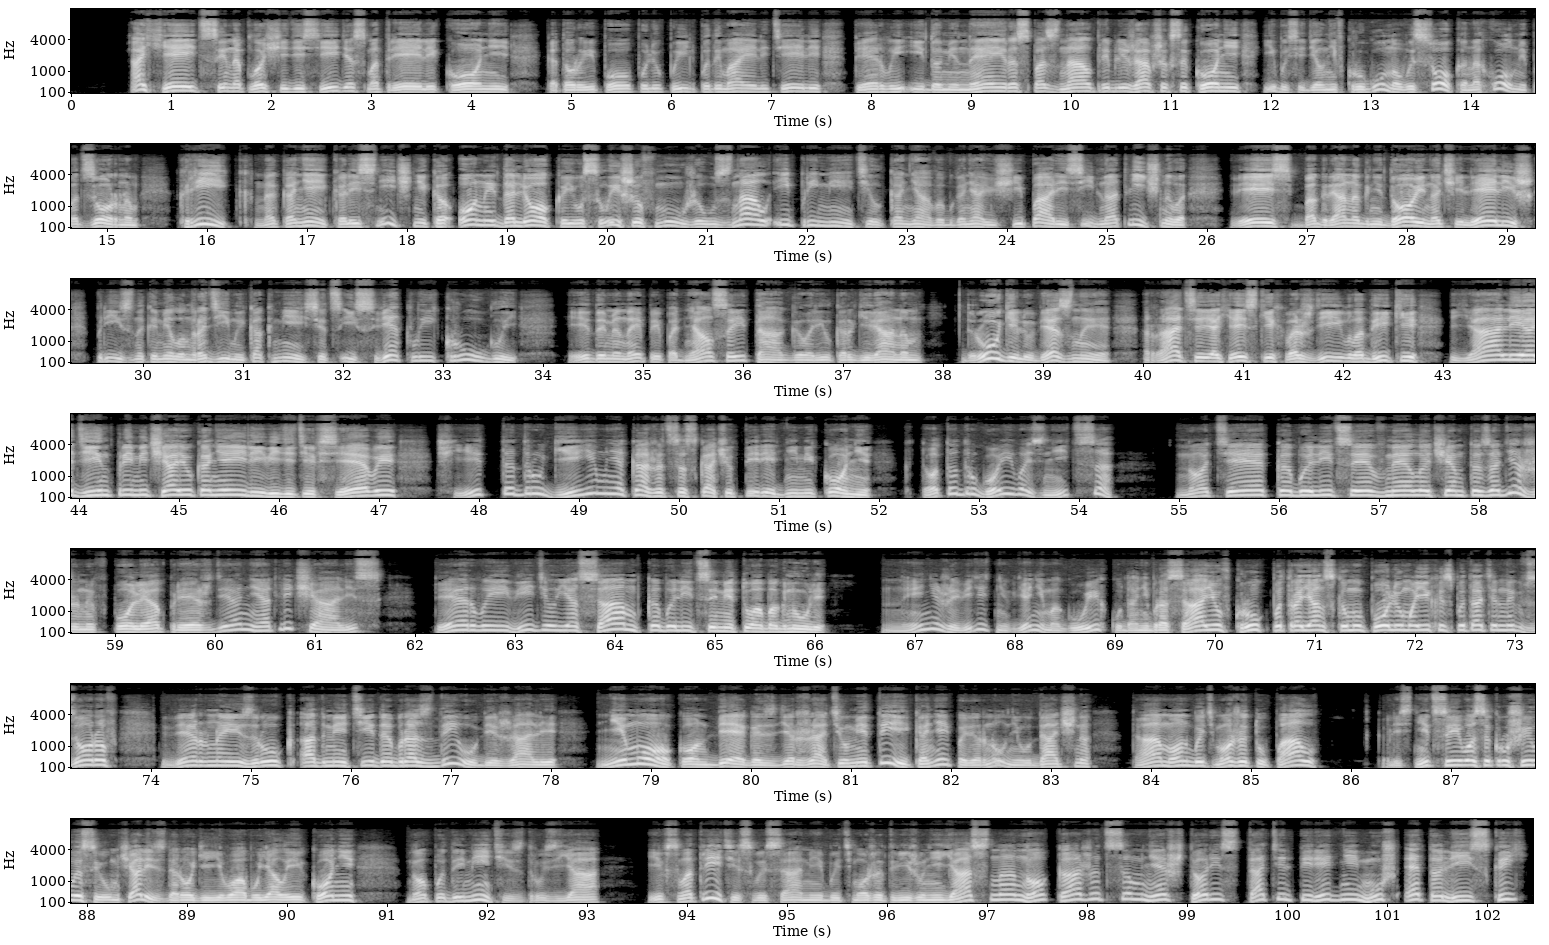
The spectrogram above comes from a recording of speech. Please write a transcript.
Ахейцы на площади сидя смотрели коней, которые по полю пыль подымая летели. Первый и Доминей распознал приближавшихся коней, ибо сидел не в кругу, но высоко, на холме подзорном. Крик на коней колесничника он и далекой, услышав мужа, узнал и приметил коня в обгоняющей паре сильно отличного. Весь багряно-гнедой на челе лишь, признак имел он родимый, как месяц, и светлый, и круглый. И Доминей приподнялся и так говорил каргивянам — Други любезные, рати ахейских вожди и владыки, я ли один примечаю коней, или видите все вы? Чьи-то другие, мне кажется, скачут передними кони, кто-то другой и вознится. Но те кобылицы вмело чем-то задержаны в поле, а прежде они отличались. Первый видел я сам, кобылицами ту обогнули. Ныне же видеть нигде не могу их, куда не бросаю в круг по Троянскому полю моих испытательных взоров. Верно, из рук Адметида бразды убежали. Не мог он бега сдержать у меты, и коней повернул неудачно. Там он, быть может, упал. Колесница его сокрушилась, и умчались с дороги его обуялые кони. Но подымитесь, друзья, — и всмотритесь вы сами, быть может, вижу неясно, но кажется мне, что рестатель передний муж — это Лиский,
